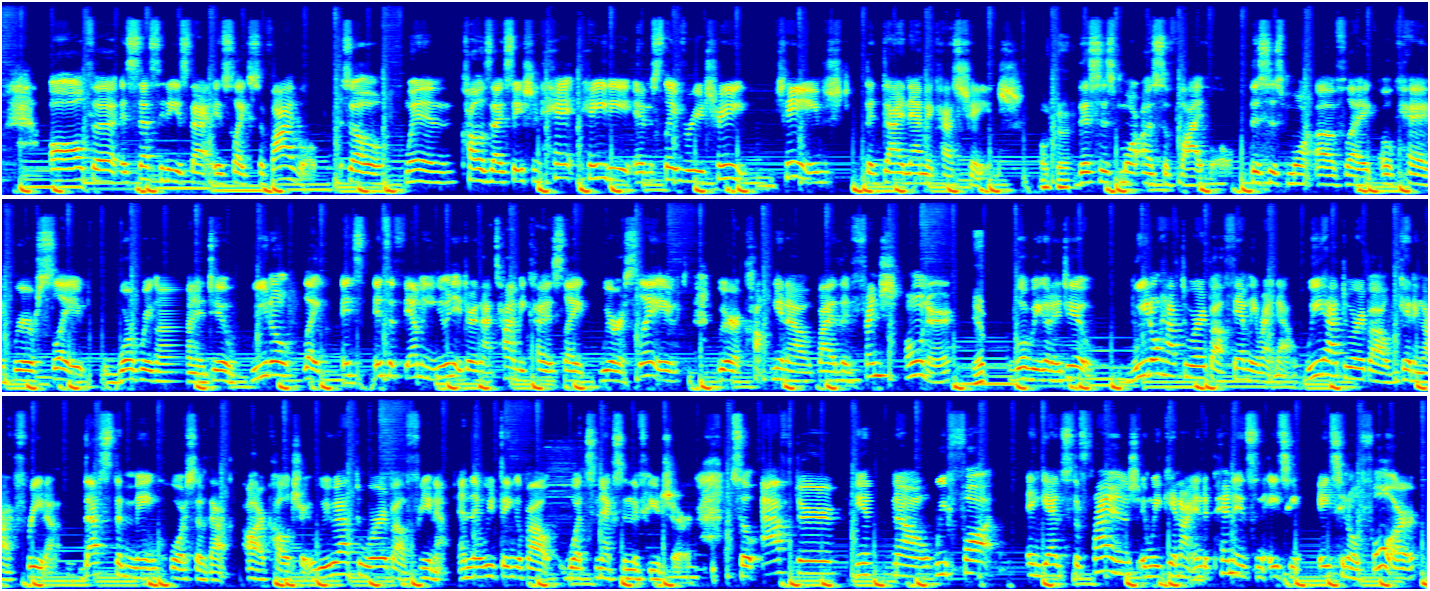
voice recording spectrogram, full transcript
all the necessities that is like survival. So when colonization hit Haiti and slavery trade changed, the dynamic has changed. Okay. This is more a survival. This is more of like, okay, we're enslaved. What are we gonna do? We don't like it's it's a family unit during that time because like we're enslaved. We're you know by the French owner. Yep. What are we gonna do? We don't have to worry about family right now. We have to worry about getting our freedom. That's the main course of that our culture. We have to worry about freedom, and then we think about what's next in the future. So after you know we fought against the French and we gained our independence in 18, 1804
